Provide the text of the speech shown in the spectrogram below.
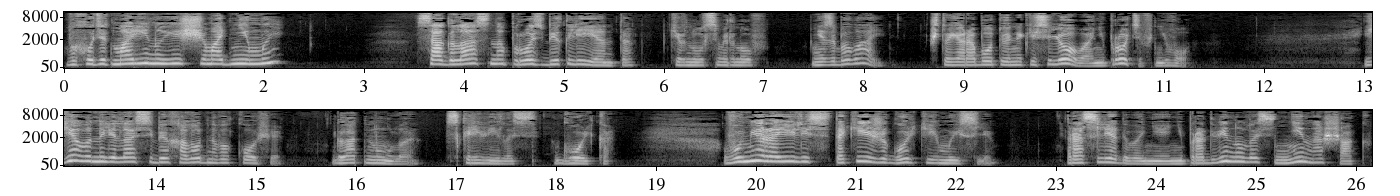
«Выходит, Марину ищем одни мы?» «Согласно просьбе клиента», — кивнул Смирнов. «Не забывай, что я работаю на Киселева, а не против него». Ева налила себе холодного кофе, глотнула, скривилась, горько. В уме роились такие же горькие мысли. Расследование не продвинулось ни на шаг.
